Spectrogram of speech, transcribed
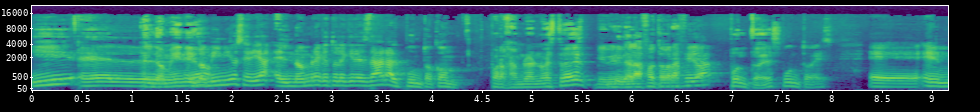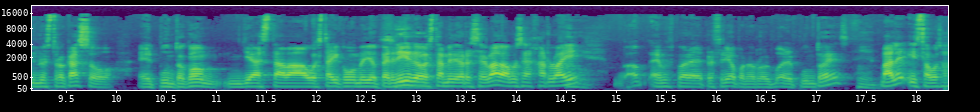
y el, El dominio. el dominio sería el nombre que tú le quieres dar al punto .com. Por ejemplo, el nuestro es vivir Eh, en nuestro caso, el punto .com ya estaba o está ahí como medio perdido, está medio reservado, vamos a dejarlo ahí. Hemos por- preferido ponerlo el punto es, ¿vale? Y estamos eh,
